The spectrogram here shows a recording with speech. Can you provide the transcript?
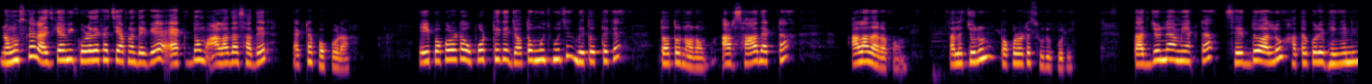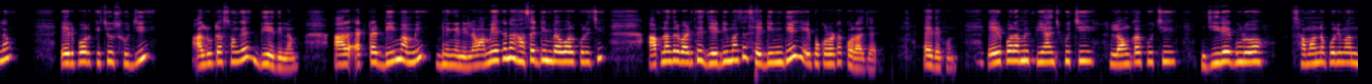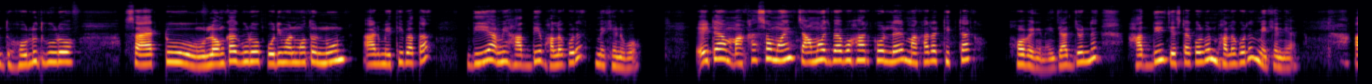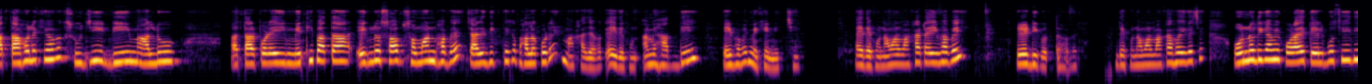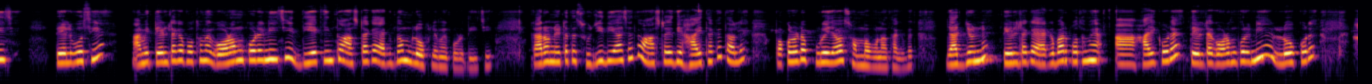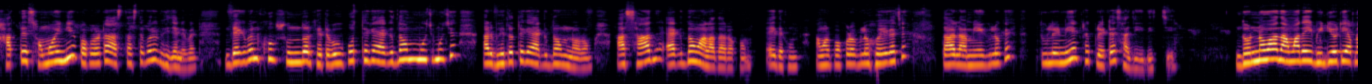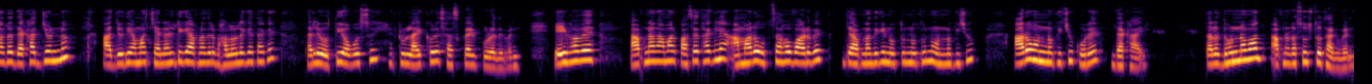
নমস্কার, আজকে আমি করে দেখাচ্ছি আপনাদেরকে একদম আলাদা স্বাদের একটা পকোড়া। এই পকোড়াটা উপর থেকে যত মুচমুচে, ভেতর থেকে তত নরম। আর স্বাদ একটা আলাদা রকম। তাহলে চলুন পকোড়াটা শুরু করি। তার জন্য আমি একটা সেদ্ধ আলু হাতে করে ভেঙে নিলাম। এরপর কিছু সুজি আলুটার সঙ্গে দিয়ে দিলাম। আর একটা ডিম আমি ভেঙে নিলাম। আমি এখানে হাঁসের ডিম ব্যবহার করেছি। আপনাদের বাড়িতে যে ডিম আছে, সেই ডিম দিয়েই এই পকোড়াটা করা যায়। এই দেখুন। এরপর আমি পেঁয়াজ কুচি, লঙ্কা কুচি, জিরে গুঁড়ো, সামান্য পরিমাণ হলুদ গুঁড়ো একটু লঙ্কা গুঁড়ো, পরিমাণ মতো নুন আর মেথি পাতা দিয়ে আমি হাত দিয়ে ভালো করে মেখে নেব। এইটা মাখার সময় চামচ ব্যবহার করলে মাখাটা ঠিকঠাক হবে না যার জন্যে হাত দিয়েই চেষ্টা করবেন ভালো করে মেখে নেওয়ার আর তাহলে কী হবে? সুজি, ডিম, আলু তারপরে এই মেথি পাতা, এগুলো সব সমানভাবে চারিদিক থেকে ভালো করে মাখা যাবে। এই দেখুন, আমি হাত দিয়েই এইভাবে মেখে নিচ্ছি। এই দেখুন, আমার মাখাটা এইভাবেই রেডি করতে হবে। দেখুন, আমার মাখা হয়ে গেছে। অন্যদিকে আমি কড়াই তেল বসিয়ে দিয়েছি। তেল বসিয়ে আমি তেলটাকে প্রথমে গরম করে নিয়েছি, দিয়ে কিন্তু আঁচটাকে একদম লো ফ্লেমে করে দিয়েছি। কারণ এটাতে সুজি দেওয়া আছে তো, আঁচটা যদি হাই থাকে তাহলে পকোড়াটা পুড়ে যাওয়ার সম্ভাবনা থাকবে। যার জন্যে তেলটাকে একবার প্রথমে হাই করে তেলটা গরম করে নিয়ে লো করে হাতে সময় নিয়ে পকোড়াটা আস্তে আস্তে করে ভেজে নেবেন। দেখবেন খুব সুন্দর খেতে হবে, উপর থেকে একদম মুচমুচে আর ভেতর থেকে একদম নরম। আর স্বাদ একদম আলাদা রকম। এই দেখুন, আমার পকোড়াগুলো হয়ে গেছে, তাহলে আমি এগুলোকে তুলে নিয়ে একটা প্লেটে সাজিয়ে দিচ্ছি। ধন্যবাদ আমার এই ভিডিওটি আপনাদের দেখার জন্য। আর যদি আমার চ্যানেলটিকে আপনাদের ভালো লেগে থাকে, তাহলে অতি অবশ্যই একটু লাইক করে সাবস্ক্রাইব করে দেবেন। এইভাবে আপনারা আমার পাশে থাকলে আমারও উৎসাহ বাড়বে যে আপনাদেরকে নতুন নতুন অন্য কিছু, আরও অন্য কিছু করে দেখায়। তাহলে ধন্যবাদ, আপনারা সুস্থ থাকবেন।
